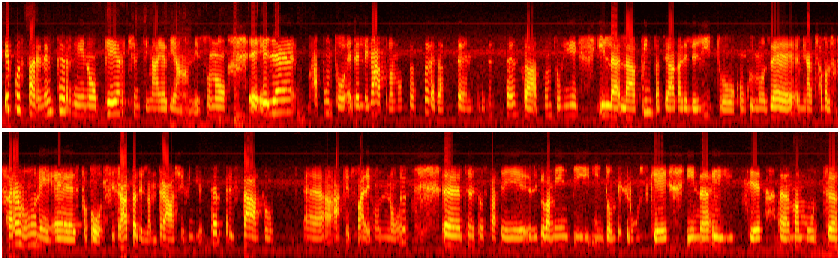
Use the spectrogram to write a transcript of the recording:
e può stare nel terreno per centinaia di anni. Sono- eh, ed, è, appunto, ed è legato alla nostra storia da sempre, pensa appunto che il, la quinta piaga dell'Egitto con cui Mosè minacciava il faraone proprio, si tratta dell'antrace, quindi è sempre stato eh, a che fare con noi. Eh, ce ne sono stati ritrovamenti in tombe etrusche, in elizie, eh, mammut.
